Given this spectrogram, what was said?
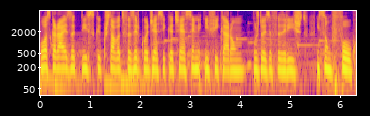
o Oscar Isaac disse que gostava de fazer com a Jessica Chastain e ficaram os dois a fazer isto. E são fogo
